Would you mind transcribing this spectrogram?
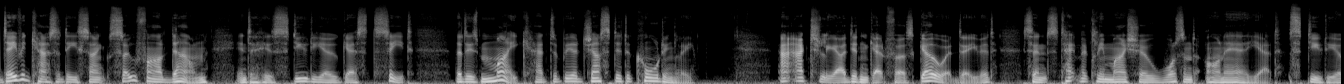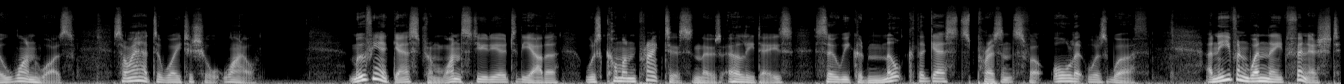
David Cassidy sank so far down into his studio guest seat that his mic had to be adjusted accordingly. Actually, I didn't get first go at David, since technically my show wasn't on air yet, Studio One was, so I had to wait a short while. Moving a guest from one studio to the other was common practice in those early days, so we could milk the guest's presence for all it was worth. And even when they'd finished,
